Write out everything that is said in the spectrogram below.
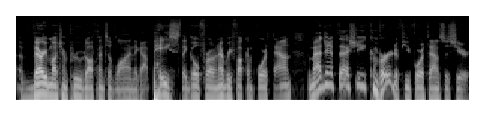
A very much improved offensive line. They got pace. They go for it on every fucking fourth down. Imagine if they actually converted a few fourth downs this year.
